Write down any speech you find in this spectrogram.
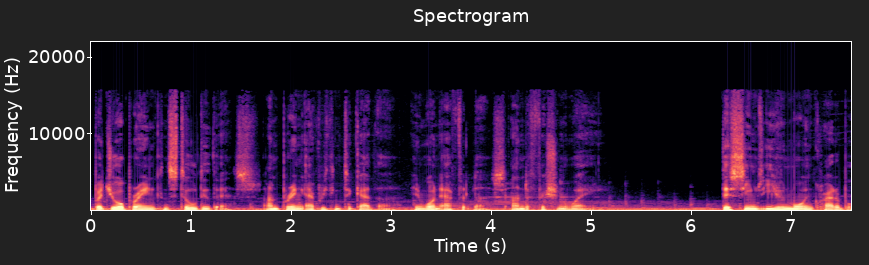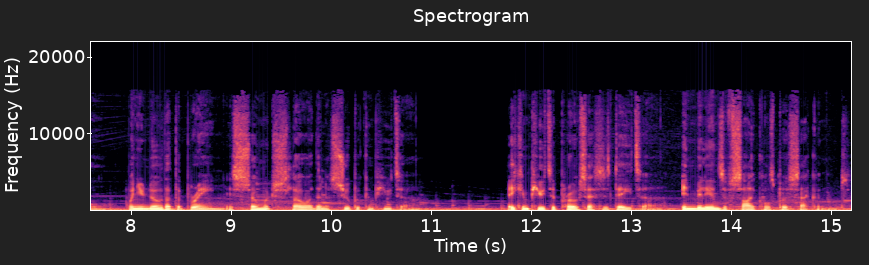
But your brain can still do this and bring everything together in one effortless and efficient way. This seems even more incredible when you know that the brain is so much slower than a supercomputer. A computer processes data in millions of cycles per second,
